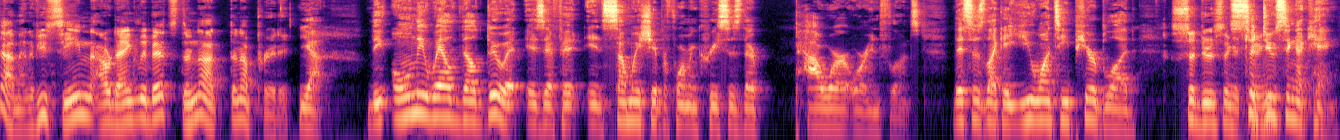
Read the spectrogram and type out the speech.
Yeah, man. Have you seen our dangly bits? They're not. They're not pretty. Yeah. The only way they'll do it is if it in some way, shape, or form increases their power or influence. This is like a Yuan-Ti pureblood Seducing a king. seducing a king,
